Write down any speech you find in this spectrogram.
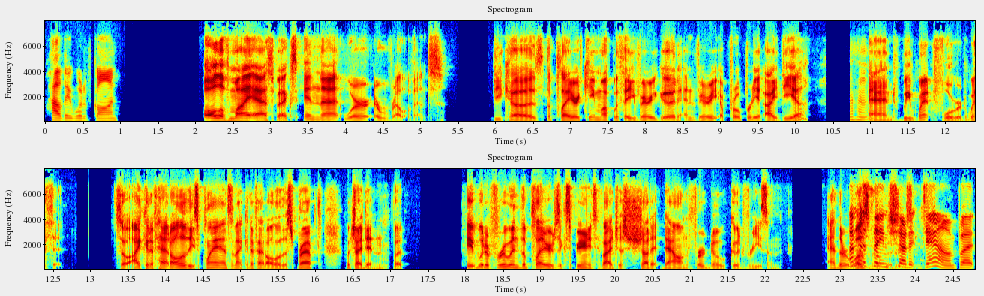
how they would have gone? All of my aspects in that were irrelevant because the player came up with a very good and very appropriate idea hmm and we went forward with it. So I could have had all of these plans and I could have had all of this prepped, which I didn't, but it would have ruined the player's experience if I just shut it down for no good reason. And there I'm was not saying no shut reason. it down, but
